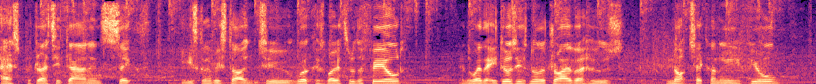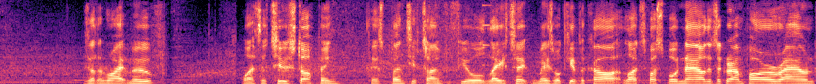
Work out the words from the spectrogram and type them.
S. Pedretti down in sixth. He's going to be starting to work his way through the field. In the way that he does, he's another driver who's not taking any fuel. Is that the right move? Well, if the two stopping, there's plenty of time for fuel later. may as well keep the car light as possible now. There's a grandpa around.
